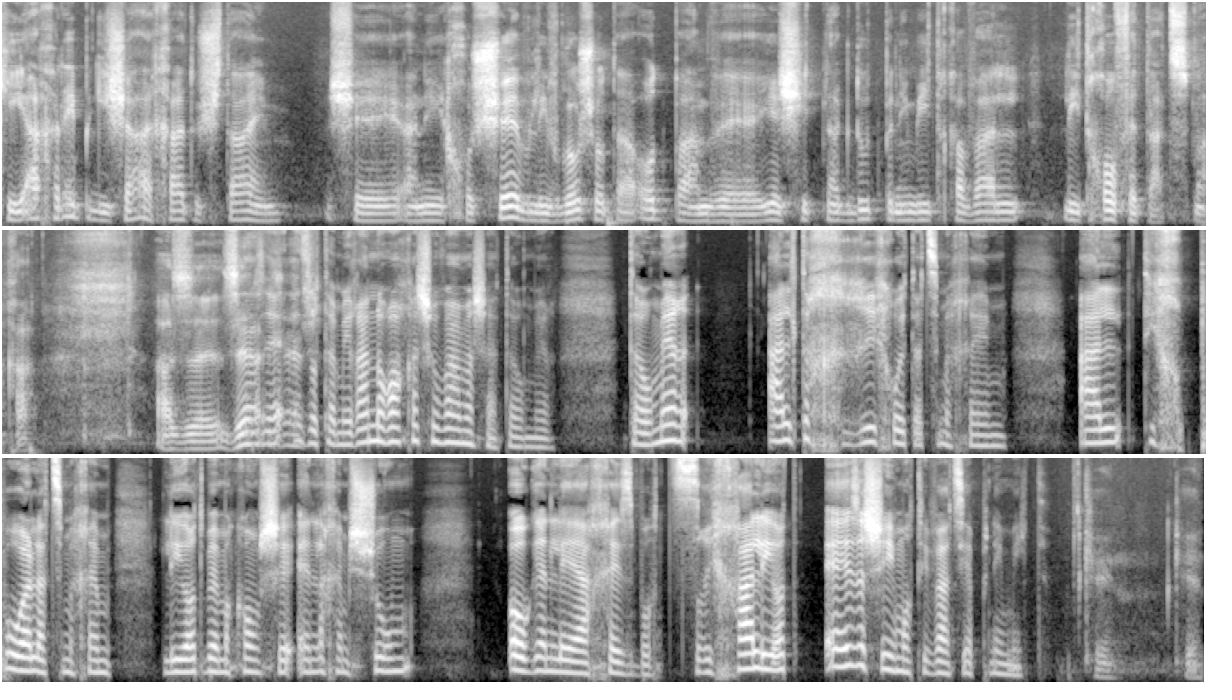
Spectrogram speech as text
כי אחרי פגישה אחת או שתיים, שאני חושב לפגוש אותה עוד פעם ויש התנגדות פנימית, חבל לדחוף את עצמך. אז אה, זה... זה, זה... זאת אמירה נורא חשובה מה שאתה אומר. אתה אומר, אל תכריחו את עצמכם, אל תכפו על עצמכם להיות במקום שאין לכם שום עוגן להיאחז בו. צריכה להיות איזושהי מוטיבציה פנימית. כן, כן.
